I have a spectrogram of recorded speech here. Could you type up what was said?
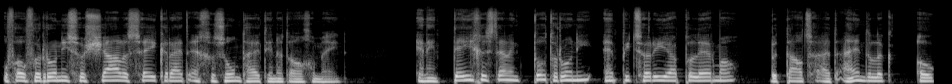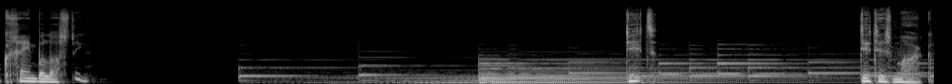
of over Ronnie's sociale zekerheid en gezondheid in het algemeen. En in tegenstelling tot Ronnie en Pizzeria Palermo betaalt ze uiteindelijk ook geen belasting. Dit. Dit is Mark.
